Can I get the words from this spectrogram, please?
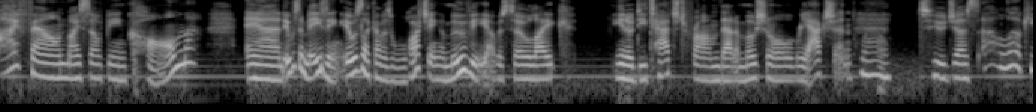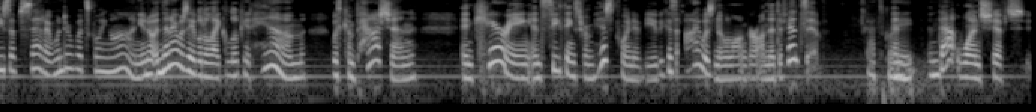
I found myself being calm. And it was amazing. It was like I was watching a movie. I was so like, you know, detached from that emotional reaction. Wow. To just, oh, look, he's upset. I wonder what's going on, you know? And then I was able to like look at him with compassion and caring and see things from his point of view because I was no longer on the defensive. That's great. And, and, that one shift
